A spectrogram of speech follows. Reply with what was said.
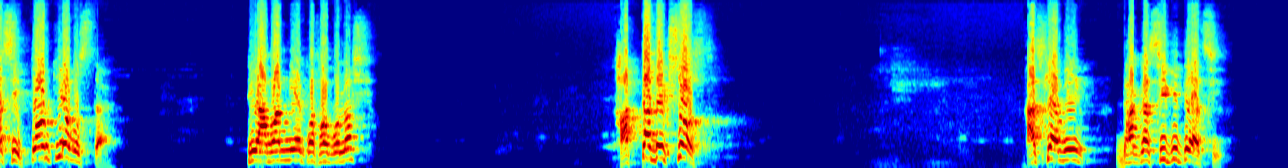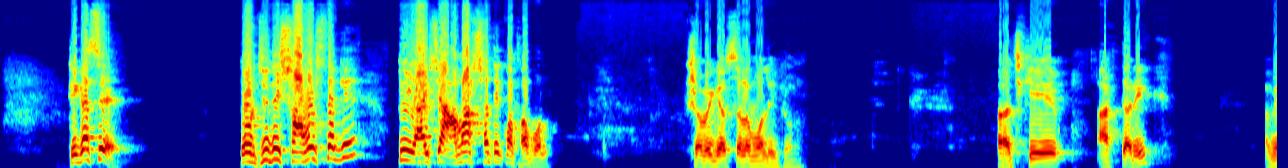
আসিফ, তোর কি অবস্থা? তুই আমার নিয়ে কথা বলস? হাতটা দেখছস? আজকে আমি ঢাকা সিটিতে আছি। ঠিক আছে? তোর যদি সাহস থাকে, তুই আইসা আমার সাথে কথা বল। সবাইকে আসসালামু আলাইকুম। আজকে আট তারিখ। আমি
